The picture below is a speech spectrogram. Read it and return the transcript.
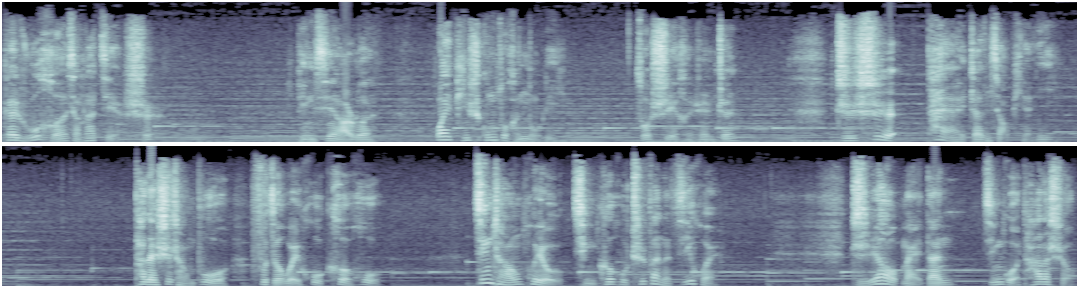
该如何向他解释。平心而论，Y 平时工作很努力，做事也很认真，只是太爱占小便宜。他在市场部负责维护客户，经常会有请客户吃饭的机会。只要买单经过他的手，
